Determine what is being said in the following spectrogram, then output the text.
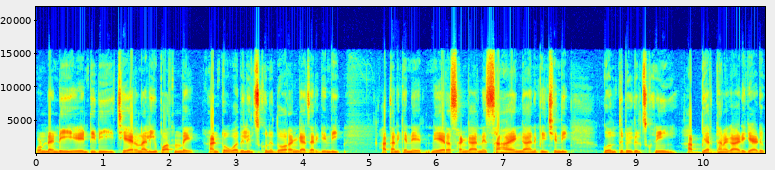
ఉండండి ఏంటిది? చీర నలిగిపోతుంది అంటూ వదిలించుకుని దూరంగా జరిగింది. అతనికి నే నీరసంగా నిస్సహాయంగా అనిపించింది. గొంతు పిగుల్చుకుని అభ్యర్థనగా అడిగాడు.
